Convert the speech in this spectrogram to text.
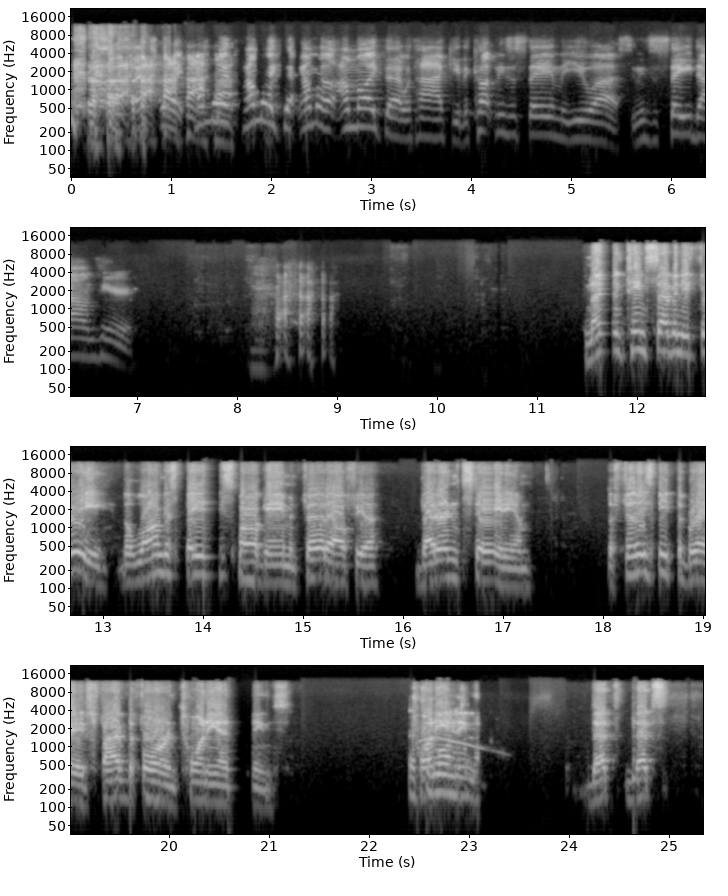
That's right. I'm like, I'm like that. I'm, a, I'm like that with hockey. The cup needs to stay in the U.S. It needs to stay down here. 1973, the longest baseball game in Philadelphia, Veterans Stadium. The Phillies beat the Braves 5 to 4 in 20 innings. That's 20 innings. That's that's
